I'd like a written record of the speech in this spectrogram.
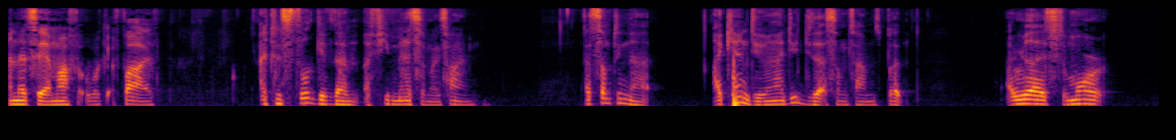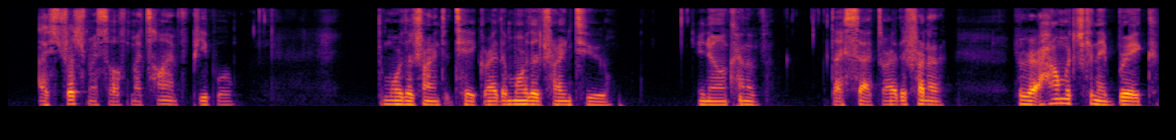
and let's say I'm off at work at five, I can still give them a few minutes of my time. That's something that I can do, and I do do that sometimes. But I realize the more I stretch myself, my time for people, the more they're trying to take, right? The more they're trying to, you know, kind of dissect, right? They're trying to figure out how much can they break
